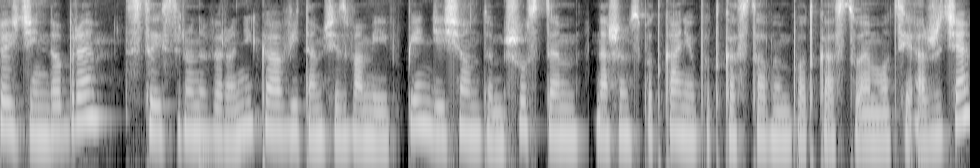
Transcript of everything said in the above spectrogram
Cześć, dzień dobry. Z tej strony Weronika. Witam się z Wami w 56. naszym spotkaniu podcastowym podcastu Emocje a Życie.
